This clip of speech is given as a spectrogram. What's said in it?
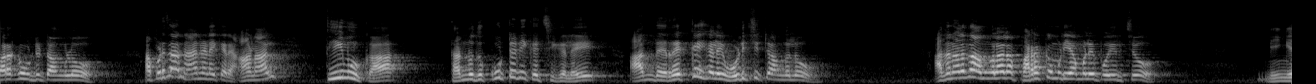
பறக்க விட்டுட்டாங்களோ? அப்படிதான் நான் நினைக்கிறேன். ஆனால் திமுக தனது கூட்டணி கட்சிகளை அந்த ரெக்கைகளை ஒடிச்சிட்டாங்களோ? அதனால தான் அவங்களால பறக்க முடியாமலே போயிருச்சோ? நீங்க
